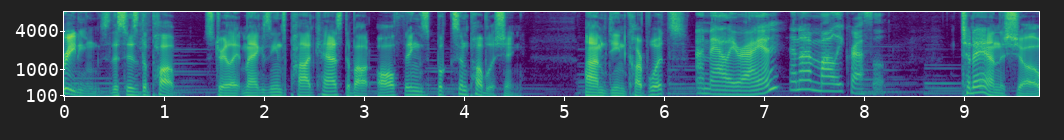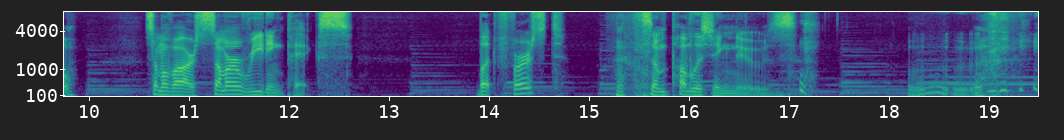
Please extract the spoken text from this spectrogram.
Greetings, this is The Pub, Straylight Magazine's podcast about all things books and publishing. I'm Dean Karpowicz. I'm Alley Ryan. And I'm Molly Krasel. Today on the show, some of our summer reading picks. But first, some publishing news. Ooh.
